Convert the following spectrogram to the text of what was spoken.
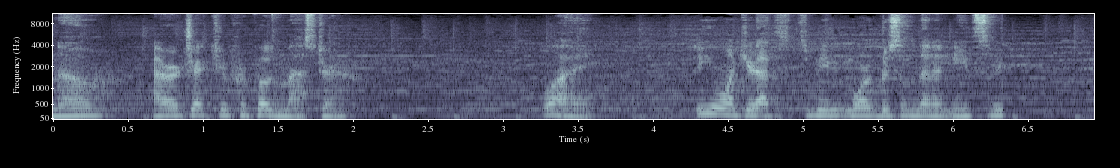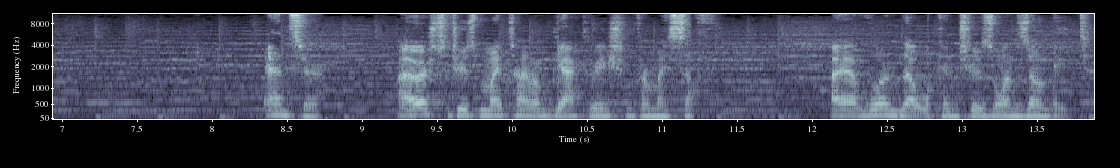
No, I reject your proposal, Master. Why? Do you want your death to be more gruesome than it needs to be? Answer. I wish to choose my time of deactivation for myself. I have learned that one can choose one's own fate.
